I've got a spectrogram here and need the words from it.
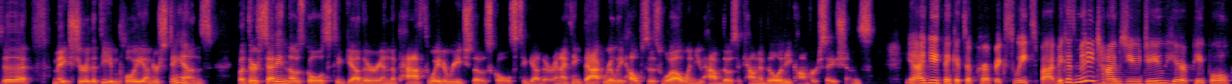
to make sure that the employee understands but they're setting those goals together and the pathway to reach those goals together. And I think that really helps as well when you have those accountability conversations. Yeah, I do think it's a perfect sweet spot because many mm-hmm. times you do hear people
